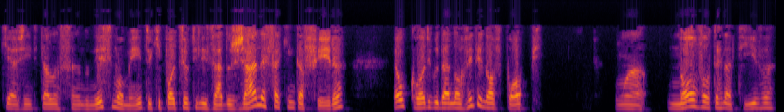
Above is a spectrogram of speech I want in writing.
que a gente está lançando nesse momento e que pode ser utilizado já nessa quinta-feira é o código da 99pop, uma nova alternativa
